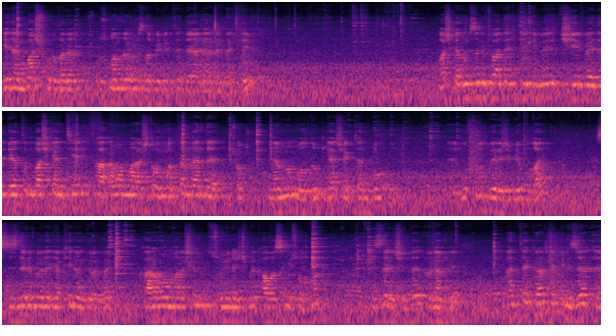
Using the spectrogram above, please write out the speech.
gelen başvuruları uzmanlarımızla birlikte değerlendirmekteyim. Başkanımızın ifade ettiği gibi şiir ve edebiyatın başkenti Kahramanmaraş'ta olmaktan ben de çok memnun oldum. Gerçekten bu e, mutluluk verici bir olay. Sizleri böyle yakinen görmek, Kahramanmaraş'ın suyunu içmek, havasını solumak bizler için de önemli. Ben tekrar hepinize e,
